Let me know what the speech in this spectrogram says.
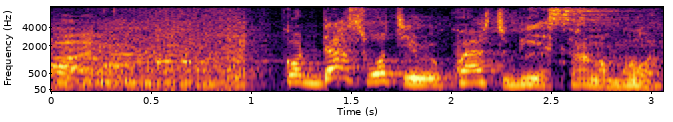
Right. God, that's what it requires to be a son of God.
